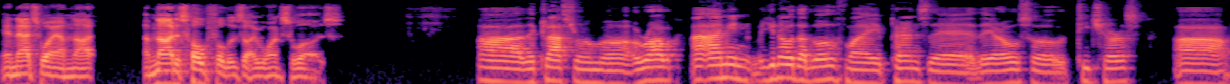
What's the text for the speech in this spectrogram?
And that's why I'm not I'm not as hopeful as I once was. Uh the classroom, uh, Rob. I, I mean, you know that both of my parents they they are also teachers. Uh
